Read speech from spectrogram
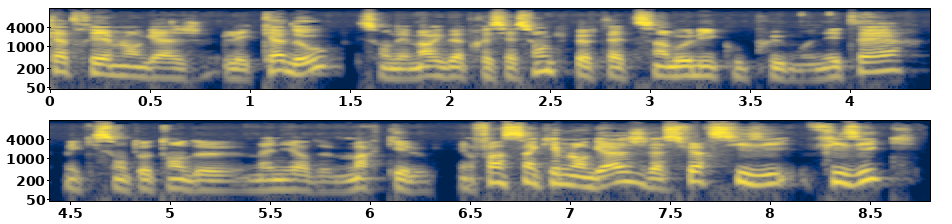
Quatrième langage, les cadeaux, qui sont des marques d'appréciation qui peuvent être symboliques ou plus monétaires, mais qui sont autant de manières de marquer le. Et enfin, cinquième langage, la sphère physi- physique,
